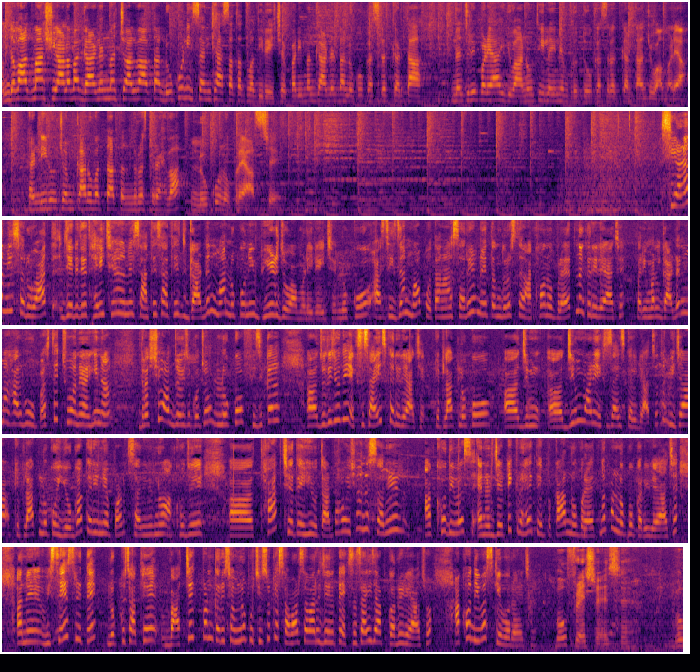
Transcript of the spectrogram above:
અમદાવાદમાં શિયાળામાં ગાર્ડનમાં ચાલવા આવતા લોકોની સંખ્યા સતત વધી રહી છે. પરિમલ ગાર્ડનમાં લોકો કસરત કરતા નજરે પડ્યા. યુવાનોથી લઈને વૃદ્ધો કસરત કરતા જોવા મળ્યા. ઠંડીનો ચમકારો વધતા તંદુરસ્ત રહેવા લોકોનો પ્રયાસ છે. શિયાળાની શરૂઆત જે રીતે થઈ છે અને સાથે સાથે જ ગાર્ડનમાં લોકોની ભીડ જોવા મળી રહી છે. લોકો આ સિઝનમાં પોતાના શરીરને તંદુરસ્ત રાખવાનો પ્રયત્ન કરી રહ્યા છે. પરિમલ ગાર્ડનમાં હાલ હું ઉપસ્થિત છું અને અહીંના દ્રશ્યો આપ જોઈ શકો છો. લોકો ફિઝિકલ જુદી જુદી એક્સરસાઇઝ કરી રહ્યા છે. કેટલાક લોકો જીમ જીમવાળી એક્સરસાઇઝ કરી રહ્યા છે તો બીજા કેટલાક લોકો યોગા કરીને પણ શરીરનો આખો જે થાક છે તે અહીં ઉતારતા હોય છે અને શરીર આખો દિવસ એનર્જેટિક રહે તે પ્રકારનો પ્રયત્ન પણ લોકો કરી રહ્યા છે. અને વિશેષ રીતે લોકો સાથે વાતચીત પણ કરીશું એમને પૂછીશું કે સવાર સવારે જે રીતે એક્સરસાઇઝ આપ કરી રહ્યા છો આખો દિવસ કેવો રહે છે? બહુ ફ્રેશ રહે છે. બહુ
